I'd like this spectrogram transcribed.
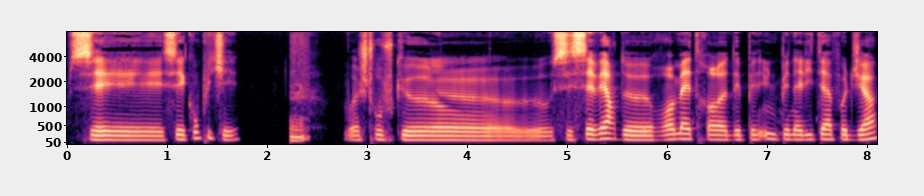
c'est compliqué. Mm. Moi, je trouve que c'est sévère de remettre une pénalité à Foggia.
